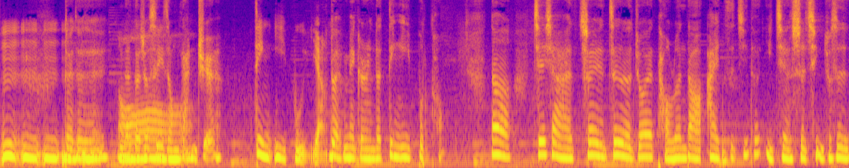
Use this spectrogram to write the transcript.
嗯嗯嗯，对对对，哦、那个就是一种感觉，定义不一样，对每个人的定义不同。那接下来，所以这个就会讨论到爱自己的一件事情，就是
